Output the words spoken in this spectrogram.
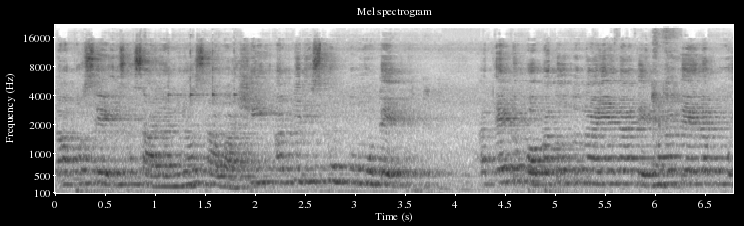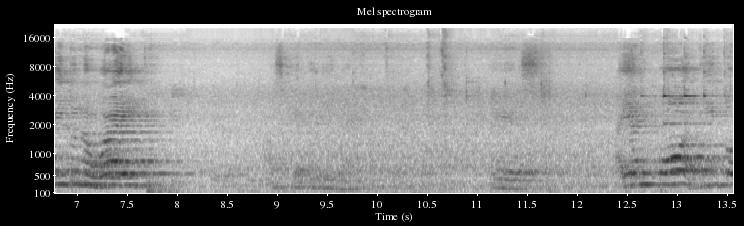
tapos eh, isasalan nyo sa washing, ang bilis pong pumuti. At eto po, patutunayan natin, mga tela po ito na white. Ah, sige, pili na. Yes. Ayan po, dito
